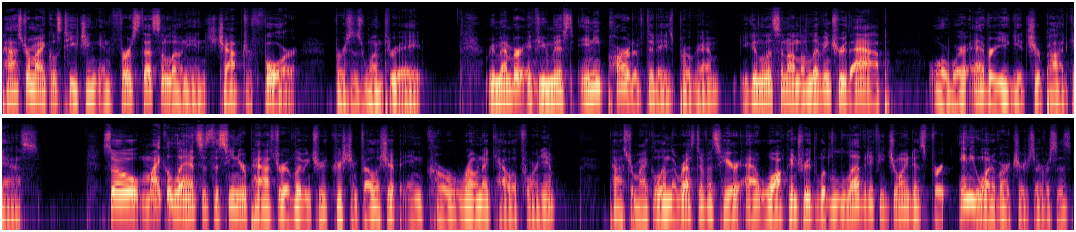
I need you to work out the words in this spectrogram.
Pastor Michael's teaching in 1 Thessalonians chapter 4, verses 1 through 8. Remember, if you missed any part of today's program, you can listen on the Living Truth app or wherever you get your podcasts. So, Michael Lance is the senior pastor of Living Truth Christian Fellowship in Corona, California. Pastor Michael and the rest of us here at Walk in Truth would love it if you joined us for any one of our church services,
